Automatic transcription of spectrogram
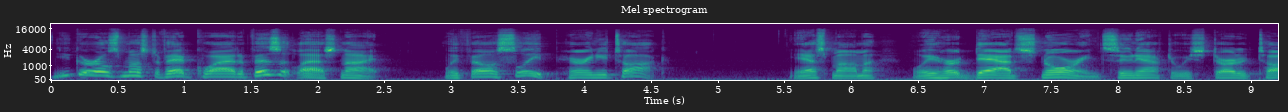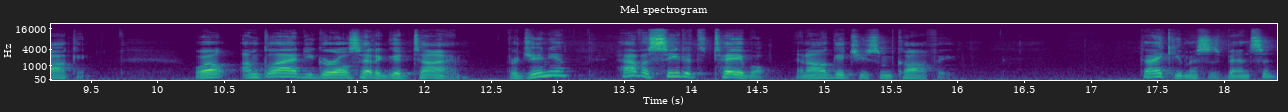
You girls must have had quite a visit last night. We fell asleep hearing you talk. Yes, Mamma, we heard Dad snoring soon after we started talking. Well, I'm glad you girls had a good time. Virginia, have a seat at the table, and I'll get you some coffee. Thank you, Mrs. Benson.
